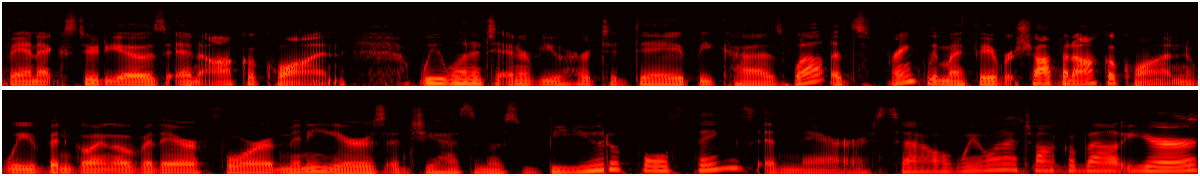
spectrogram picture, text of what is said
Vanek Studios in Occoquan. We wanted to interview her today because, well, it's frankly my favorite shop in Occoquan. We've been going over there for many years, and she has the most beautiful things in there. So we want to talk about your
